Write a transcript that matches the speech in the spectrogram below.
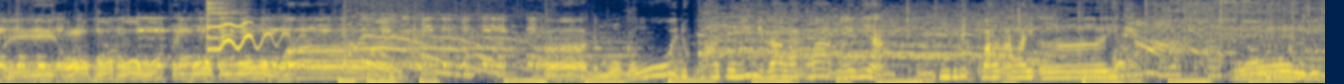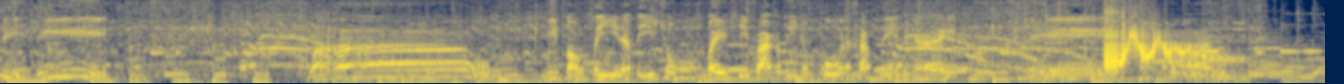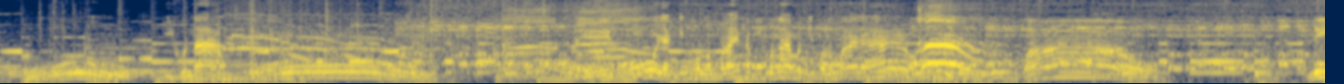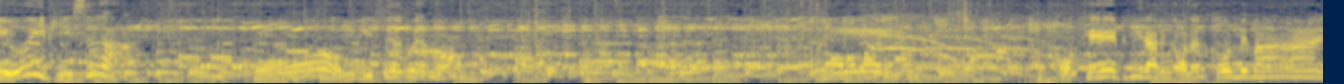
นี่โอ้โหโหโหแตงโมแตงโมว้าวอ่าแตง โอ้ยดูกวางตัวนี้นี่น่ารักมากเลยเนี่ยนี่เขาเรียกกวางอะไรเอ่ยโอ้ดูสินี่ว้าวมีสองสีนะสีชมเอ้ยสีฟ้ากับสีชมพูนะครับ นี่เป็นไงนี่กวางโอ้อีกัวน่าโอ้นี่โอ้ อยากกินผลไม้ครับอีโคน่ามากินผลไม้แล้วนี่ว้าว นี่เอ้ยผีเสื้อ โอ้มีผีเสื้อด้วยนะน้องนี่โอเค พี่ลาไปก่อนนะทุกคน บ๊ายบาย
